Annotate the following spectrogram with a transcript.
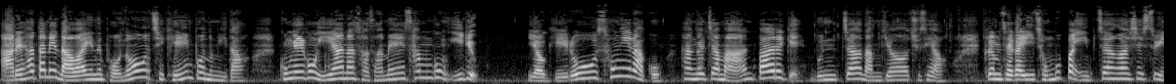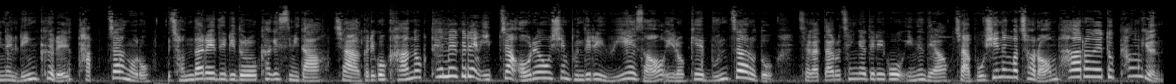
아래 하단에 나와 있는 번호 제 개인 번호입니다. 010-2143-3026 여기로 송이라고 한 글자만 빠르게 문자 남겨주세요. 그럼 제가 이 정보방 입장하실 수 있는 링크를 답장으로 전달해 드리도록 하겠습니다. 자, 그리고 간혹 텔레그램 입장 어려우신 분들을 위해서 이렇게 문자로도 제가 따로 챙겨드리고 있는데요. 자, 보시는 것처럼 하루에도 평균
